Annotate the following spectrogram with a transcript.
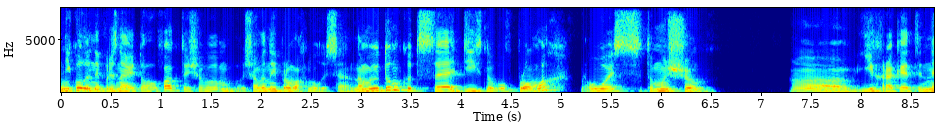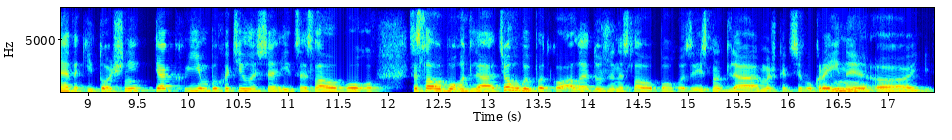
ніколи не признають того факту, що ви- що вони промахнулися. На мою думку, це дійсно був промах. Ось тому, що їх ракети не такі точні, як їм би хотілося, і це слава Богу. Це слава Богу для цього випадку, але дуже не слава Богу, звісно, для мешканців України. Е, е,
